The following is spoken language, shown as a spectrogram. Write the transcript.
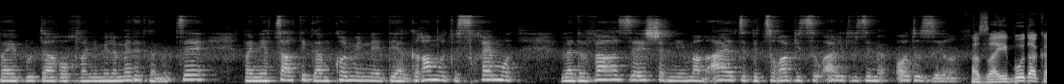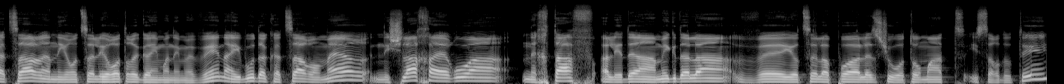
והעיבוד הארוך, ואני מלמדת גם את זה, ואני יצרתי גם כל מיני דיאגרמות וסכמות לדבר הזה, שאני מראה את זה בצורה ויזואלית, וזה מאוד עוזר. אז העיבוד הקצר, אני רוצה לראות רגע אם אני מבין, העיבוד הקצר אומר, נשלח האירוע, נחטף על ידי האמיגדלה, ויוצא לפועל איזשהו אוטומט הישרדותי.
